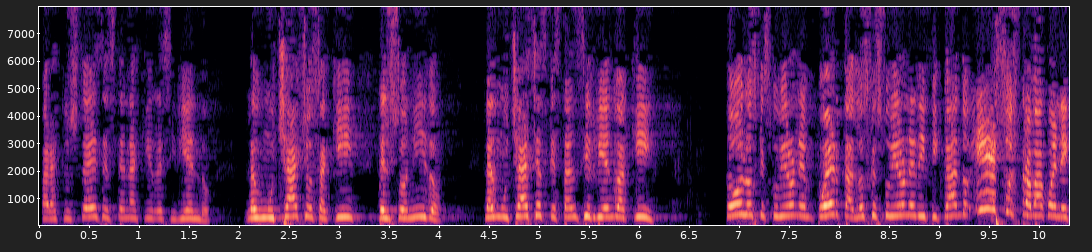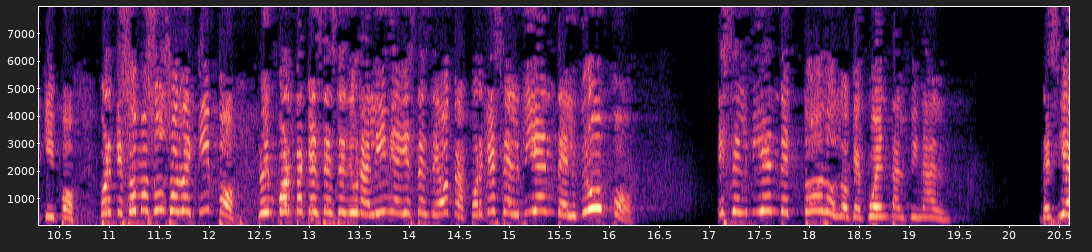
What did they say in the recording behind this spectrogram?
para que ustedes estén aquí recibiendo. Los muchachos aquí del sonido, las muchachas que están sirviendo aquí, todos los que estuvieron en puertas, los que estuvieron edificando, eso es trabajo en equipo, porque somos un solo equipo. No importa que este esté de una línea y este es de otra, porque es el bien del grupo. Es el bien de todos lo que cuenta al final. Decía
